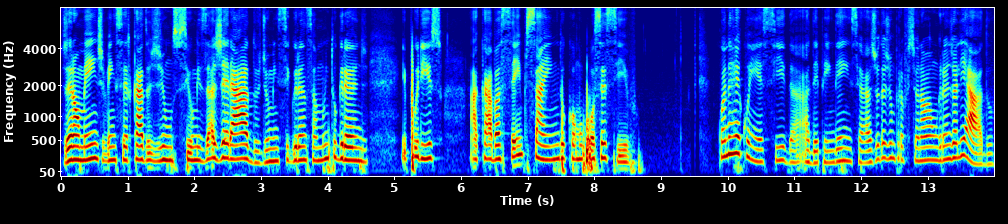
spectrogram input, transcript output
Geralmente vem cercado de um ciúme exagerado, de uma insegurança muito grande, e por isso acaba sempre saindo como possessivo. Quando é reconhecida a dependência, a ajuda de um profissional é um grande aliado.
